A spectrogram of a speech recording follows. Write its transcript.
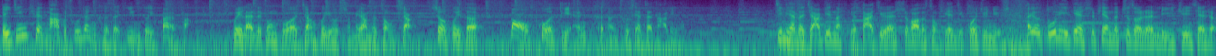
北京却拿不出任何的应对办法。未来的中国将会有什么样的走向？社会的爆破点可能出现在哪里呢？今天的嘉宾呢，有《大纪元时报》的总编辑郭军女士，还有独立电视片的制作人李军先生。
